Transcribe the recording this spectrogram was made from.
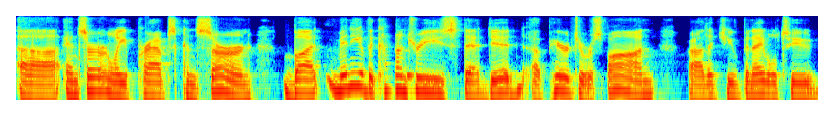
uh, and certainly perhaps concern. But many of the countries that did appear to respond, uh, that you've been able to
